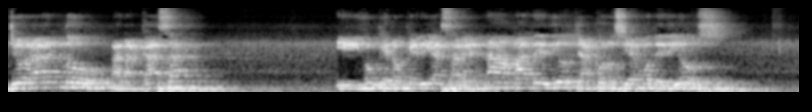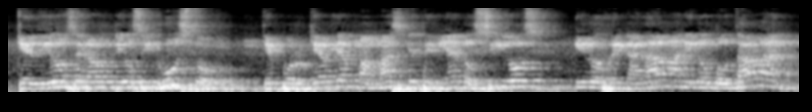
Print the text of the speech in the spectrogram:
llorando a la casa y dijo que no quería saber nada más de Dios, ya conocíamos de Dios, que Dios era un Dios injusto, que por qué había mamás que tenían los hijos y los regalaban y los botaban,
